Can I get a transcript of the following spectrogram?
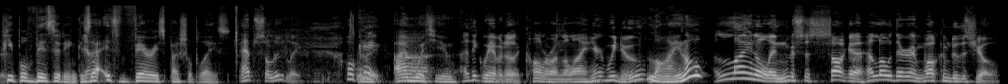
people visiting because Yeah. it's a very special place. Absolutely. Okay, Right, I'm uh, with you. I think we have another caller on the line here. We do. Lionel, Lionel in Mississauga. Hello there, and welcome to the show.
